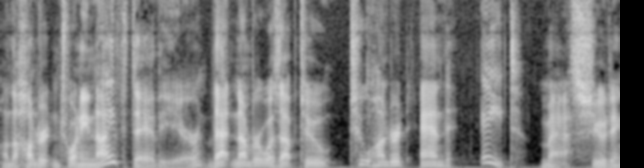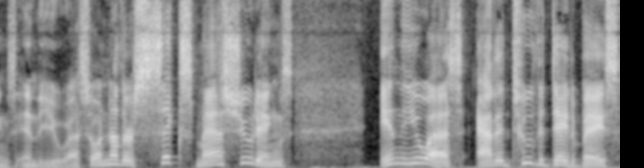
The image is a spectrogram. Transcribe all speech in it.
on the 129th day of the year, that number was up to 208 mass shootings in the U.S. So another six mass shootings in the U.S. added to the database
